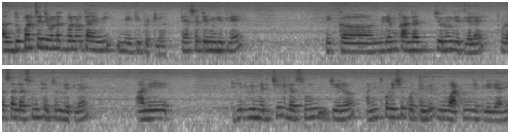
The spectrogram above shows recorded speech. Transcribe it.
आज दुपारच्या जेवणात बनवत आहे मी मेथी पिठलं. त्यासाठी मी घेतले एक मिडियम कांदा चिरून घेतलेला आहे. थोडासा लसूण ठेचून घेतला आहे. आणि हिरवी मिरची लसूण जिरं आणि थोडीशी कोथिंबीर मी वाटून घेतलेली आहे.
